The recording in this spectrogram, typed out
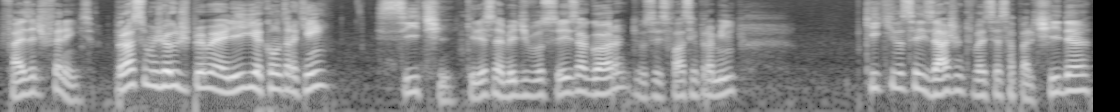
Faz a diferença. Próximo jogo de Premier League é contra quem? City. Queria saber de vocês agora, que vocês façam pra mim. O que, que vocês acham que vai ser essa partida?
